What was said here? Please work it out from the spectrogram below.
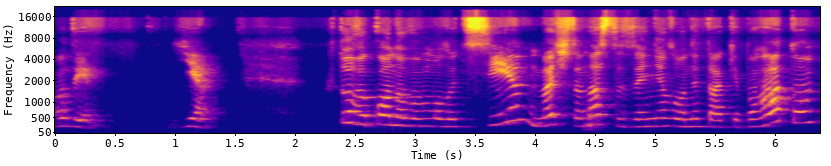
1. Є. Хто виконував молодці? Бачите, у нас це зайняло не так і багато.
